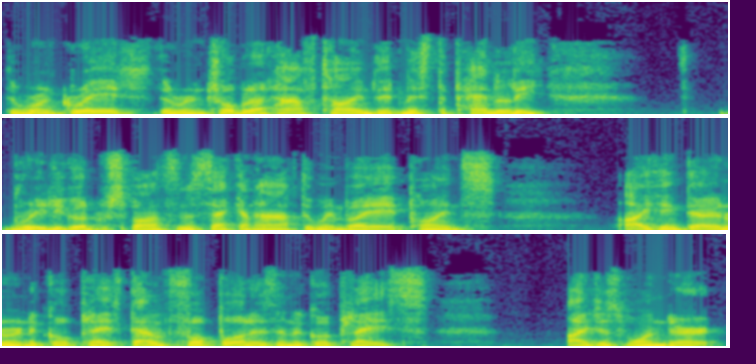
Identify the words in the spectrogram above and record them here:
They weren't great. They were in trouble at half time. They'd missed the penalty. Really good response in the second half to win by eight points. I think Down are in a good place. Down football is in a good place. I just wonder.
